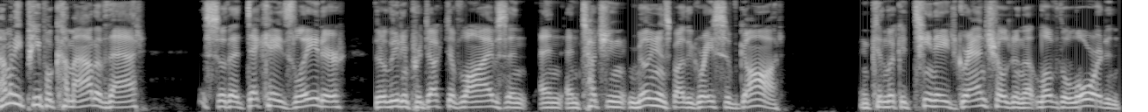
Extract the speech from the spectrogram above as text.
How many people come out of that so that decades later, they're leading productive lives and, and, and touching millions by the grace of God? and can look at teenage grandchildren that love the Lord. And,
